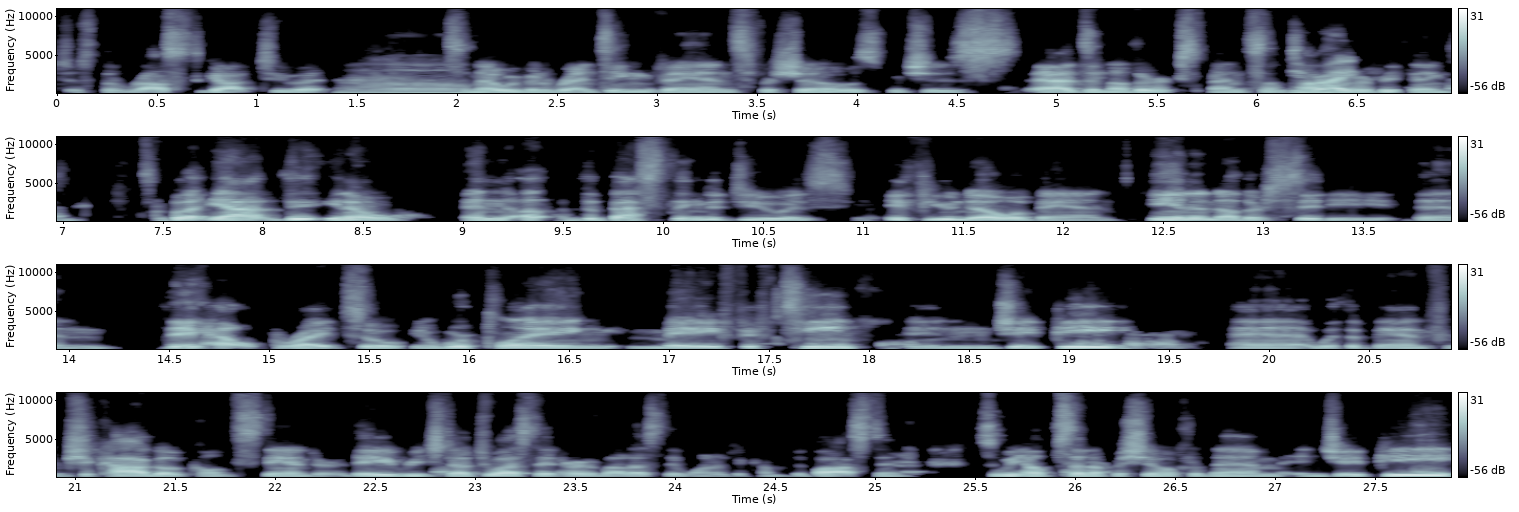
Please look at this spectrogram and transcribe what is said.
just the rust got to it. Oh, so now we've been renting vans for shows which is adds another expense on top Right. of everything. But yeah the you know and uh, the best thing to do is if you know a band in another city then they help right? So you know we're playing may 15th in jp uh, with a band from chicago called standard they reached out to us they'd heard about us they wanted to come to boston so we helped set up a show for them in jp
